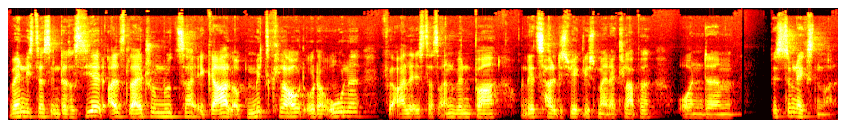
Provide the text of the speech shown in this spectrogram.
wenn dich das interessiert als Lightroom-Nutzer, egal ob mit Cloud oder ohne, für alle ist das anwendbar. Und jetzt halte ich wirklich meine Klappe und ähm, bis zum nächsten Mal.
